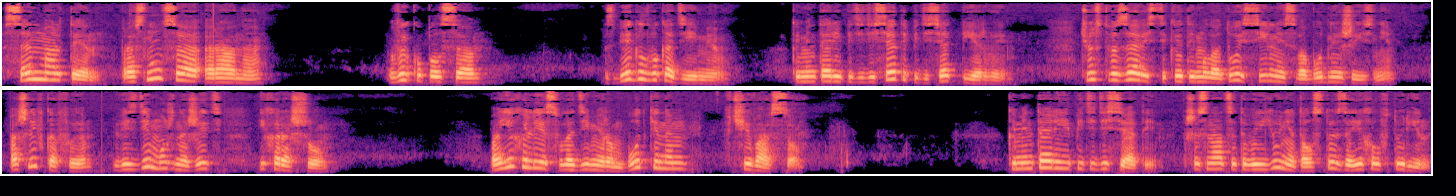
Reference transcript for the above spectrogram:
Сен-Мартен. Проснулся рано. Выкупался. Сбегал в академию. Комментарий 50-51. Чувство зависти к этой молодой, сильной, свободной жизни. Пошли в кафе. Везде можно жить и хорошо. Поехали с Владимиром Боткиным в Чивасо. Комментарии 50. 16 июня Толстой заехал в Турин,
